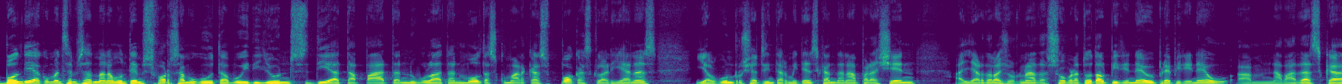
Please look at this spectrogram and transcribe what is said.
Bon dia, comencem setmana amb un temps força mogut. Avui dilluns, dia tapat, ennuvolat en moltes comarques, poques clarianes i alguns ruixats intermitents que han d'anar apareixent al llarg de la jornada, sobretot al Pirineu i Prepirineu, amb nevades que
